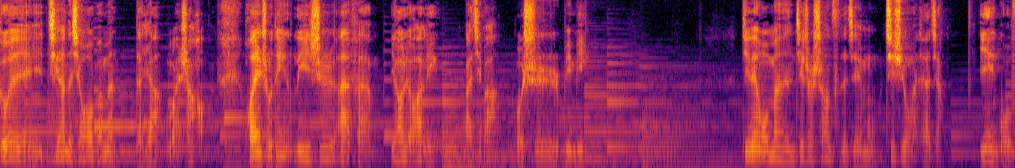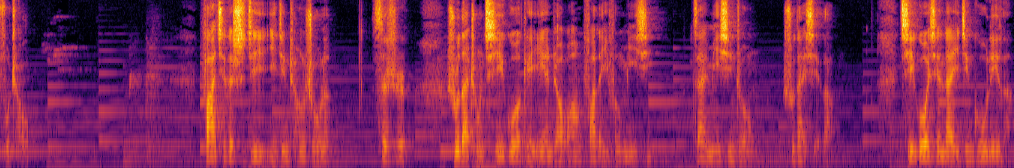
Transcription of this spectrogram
各位亲爱的小伙伴们，大家晚上好，欢迎收听荔枝 FM 幺六二零八七八，我是冰冰。今天我们接着上次的节目继续往下讲，燕国复仇。伐齐的时机已经成熟了。此时，舒代从齐国给燕昭王发了一封密信，在密信中，舒代写道：“齐国现在已经孤立了，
